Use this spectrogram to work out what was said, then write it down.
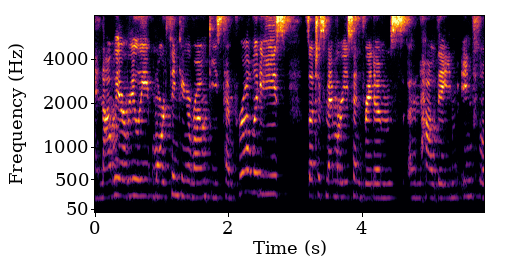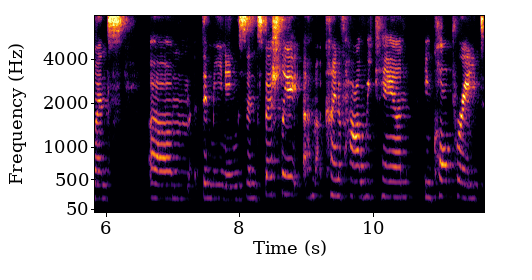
and now we are really more thinking around these temporalities, such as memories and rhythms and how they influence um, the meanings, and especially um, kind of how we can incorporate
